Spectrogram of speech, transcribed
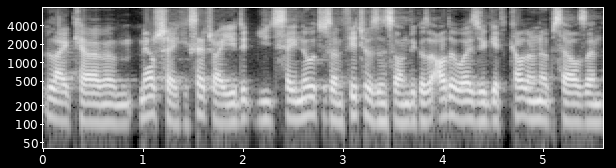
like um, etc. You you say no to some features and so on because otherwise you get caught on upsells, and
